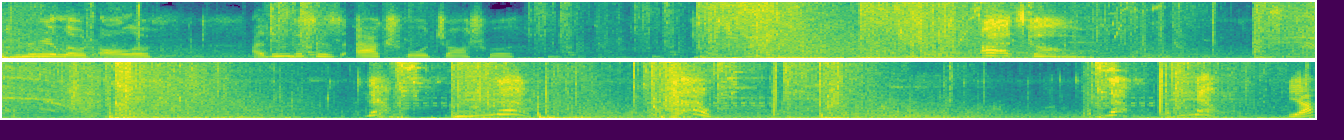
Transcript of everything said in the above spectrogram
I'm gonna reload Olive. I think this is actual Joshua. Let's go! Now! Now! Now! Now! Now! Yeah?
